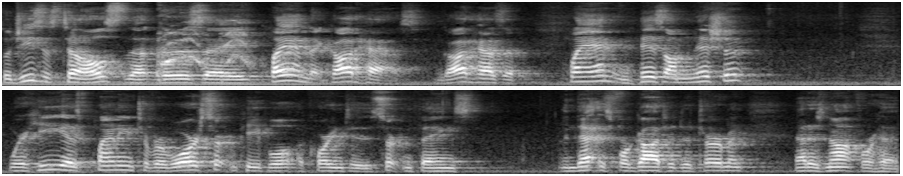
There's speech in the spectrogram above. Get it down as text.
So Jesus tells that there is a plan that God has. God has a plan in His omniscient where He is planning to reward certain people according to certain things, and that is for God to determine, that is not for Him.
